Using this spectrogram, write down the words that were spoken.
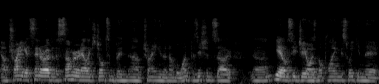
um, training at centre over the summer, and Alex Johnson's been um, training in the number one position. So um, yeah, obviously GI is not playing this week in their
